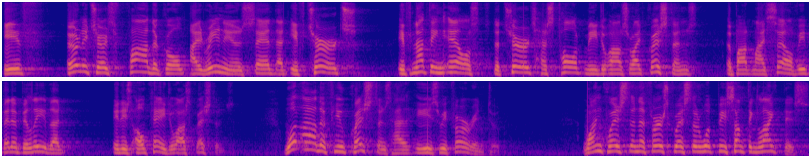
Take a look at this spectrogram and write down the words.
If early church father called Irenaeus said that if church, if nothing else, the church has taught me to ask right questions about myself, we better believe that it is okay to ask questions. What are the few questions he is referring to? One question, the first question would be something like this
